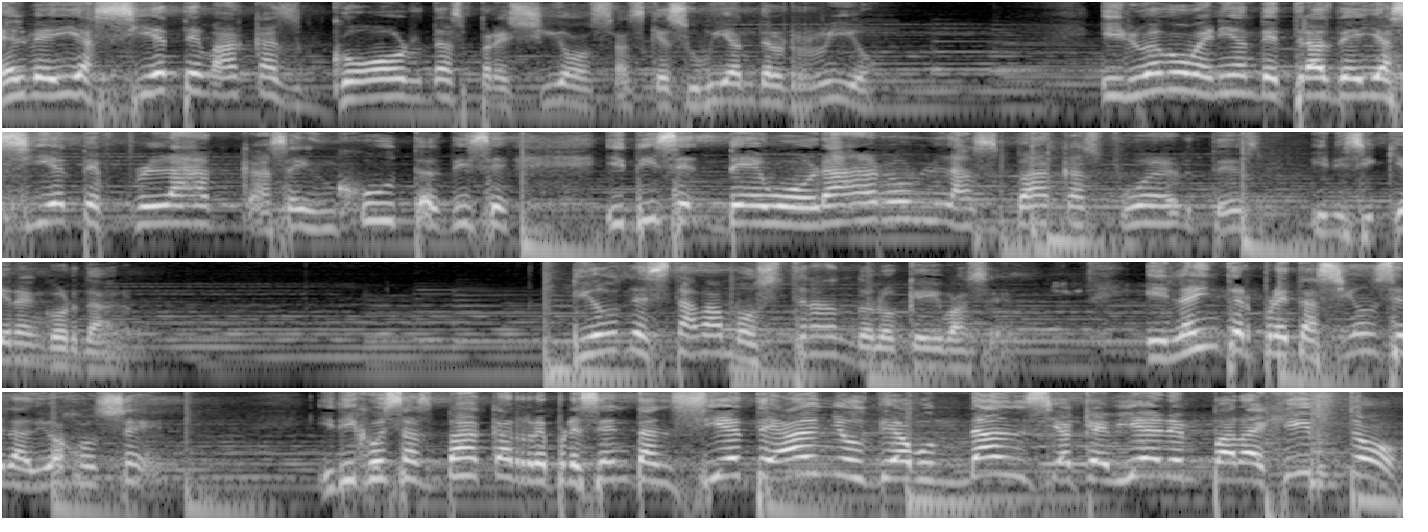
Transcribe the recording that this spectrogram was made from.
Él veía siete vacas gordas, preciosas, que subían del río. Y luego venían detrás de ellas siete flacas, enjutas, dice, y dice, devoraron las vacas fuertes y ni siquiera engordaron. Dios le estaba mostrando lo que iba a hacer. Y la interpretación se la dio a José. Y dijo, esas vacas representan siete años de abundancia que vienen para Egipto.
